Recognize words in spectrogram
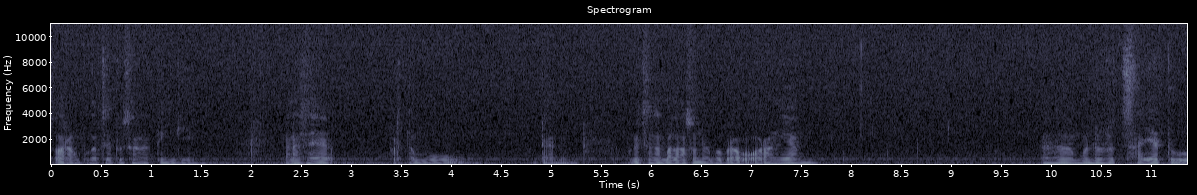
seorang pekerja itu sangat tinggi. Karena saya bertemu dan bekerja sama langsung dengan beberapa orang yang uh, menurut saya tuh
